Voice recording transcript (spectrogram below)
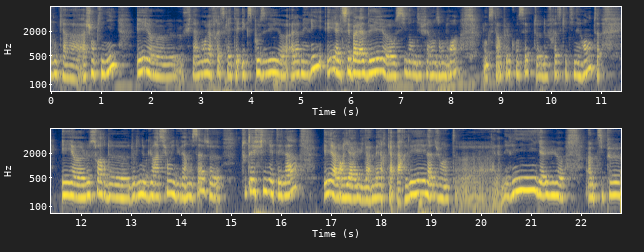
donc à, à, Champigny. Et finalement, la fresque a été exposée à la mairie et elle s'est baladée aussi dans différents endroits. Donc c'était un peu le concept de fresque itinérante. Et le soir de, de l'inauguration et du vernissage, toutes les filles étaient là. Et alors il y a eu la mère qui a parlé, l'adjointe euh, à la mairie, il y a eu euh, un petit peu...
